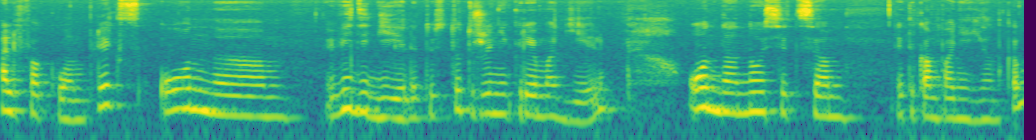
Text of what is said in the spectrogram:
альфа-комплекс, он э, в виде геля, то есть тут уже не крем, а гель. Он наносится, это компания Янка,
